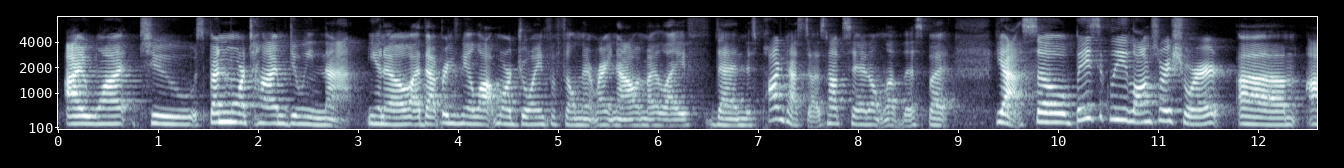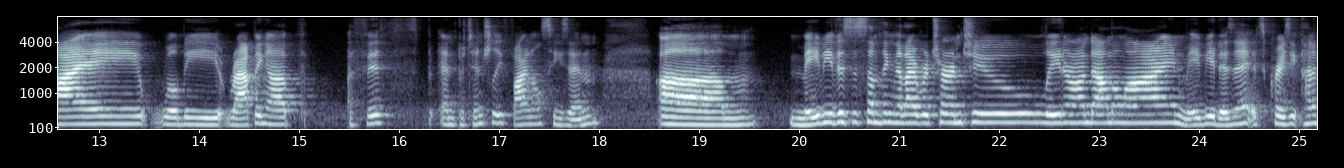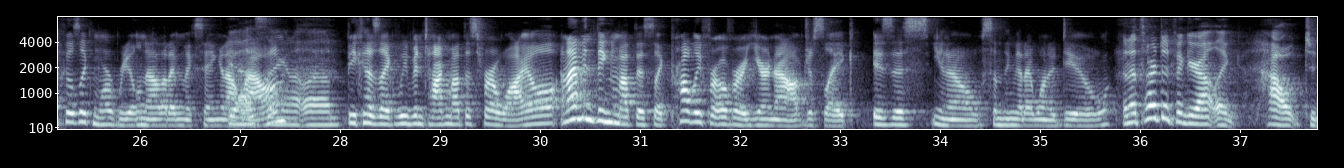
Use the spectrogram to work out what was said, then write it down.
I want to spend more time doing that. You know, that brings me a lot more joy and fulfillment right now in my life than this podcast does. Not to say I don't love this, but yeah. So basically, long story short, um, I will be wrapping up a fifth and potentially final season. Um, maybe this is something that I return to later on down the line. Maybe it isn't. It's crazy. It kind of feels like more real now that I'm like saying it out yeah, loud saying it out loud. because like we've been talking about this for a while and i've been thinking about this like probably for over a year now of just like is this you know something that i want to do And it's hard to figure out like how to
